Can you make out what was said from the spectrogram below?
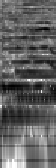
Bye.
